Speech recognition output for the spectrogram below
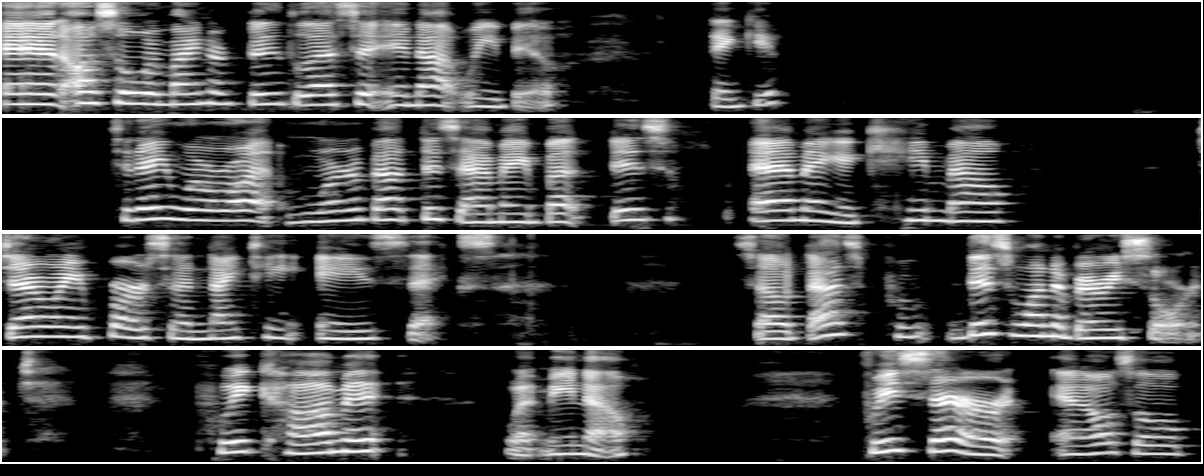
And also a reminder this lesson is not review. Thank you. Today we're learn about this anime, but this anime came out January 1st in 1986. So that's this one a very short. Please comment, let me know. Please share and also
